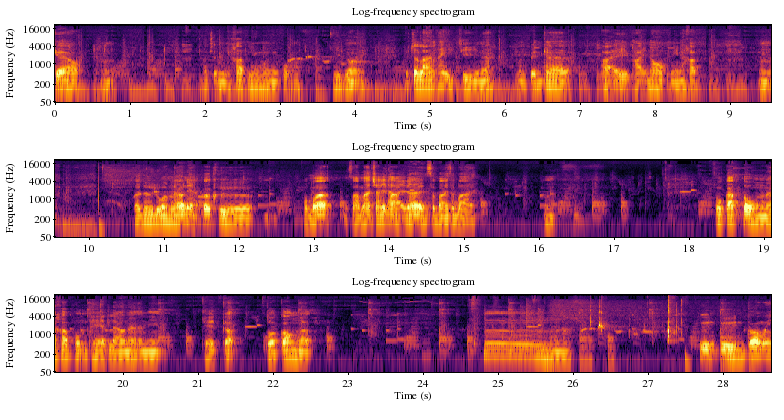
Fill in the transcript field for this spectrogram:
แก้วอืมมันจะมีคราบนิ้วมือผมนิดหน่อย เดี๋ยวจะล้างให้อีกทีนะ มันเป็นแค่ภายภายนอกนี้นะครับอืมแต่โดยรวมแล้วเนี่ยก็คือ ผมว่าสามารถใช้ถ่ายได้สบายๆอืม โฟกัสตรงนะครับ ผมเทสแล้วนะอันนี้ เทสกับตัวกล้องแล้วอื่นๆก็ไม่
